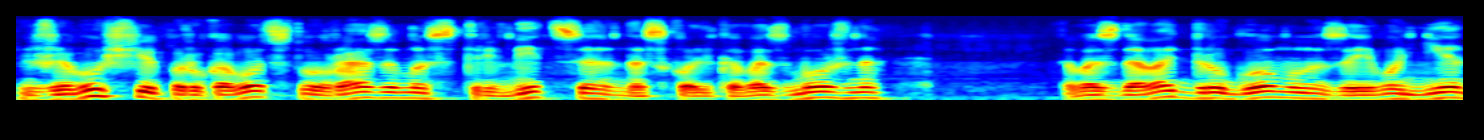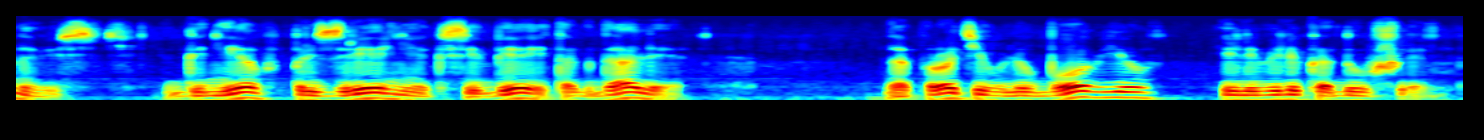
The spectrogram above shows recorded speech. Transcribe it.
Живущий по руководству разума стремится, насколько возможно, воздавать другому за его ненависть, гнев, презрение к себе и так далее, напротив, любовью или великодушием.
